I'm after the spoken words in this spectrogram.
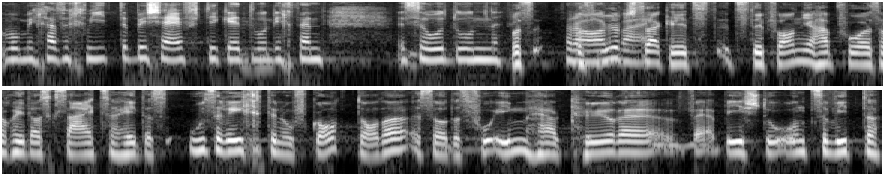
wo mich einfach weiter beschäftigen, wo ich dann so tun Was, was würdest du sagen, jetzt, Stefania hat vorher so ein bisschen das gesagt, so, hey, das Ausrichten auf Gott, oder? So, das von ihm her hören, wer bist du und so weiter.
